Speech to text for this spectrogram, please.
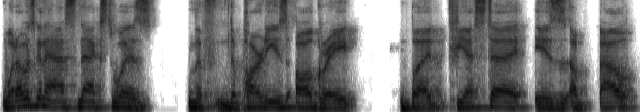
what I was going to ask next was the the parties all great, but Fiesta is about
